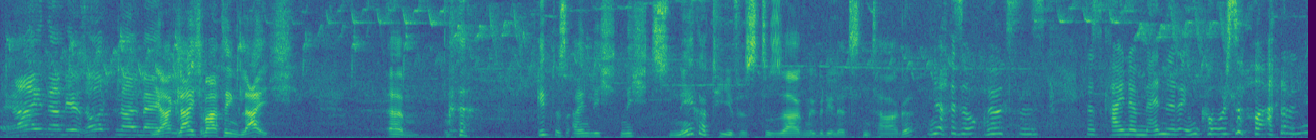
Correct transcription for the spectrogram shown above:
Rainer, wir sollten allmählich. Ja, gleich, Martin, gleich. Ähm, gibt es eigentlich nichts Negatives zu sagen über die letzten Tage? Also höchstens, dass keine Männer im Kurs waren.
